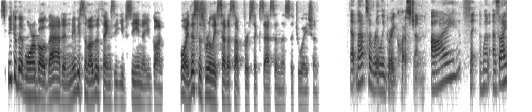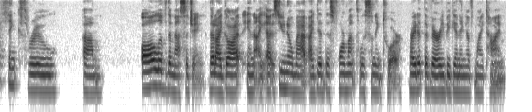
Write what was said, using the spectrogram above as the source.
speak a bit more about that and maybe some other things that you've seen that you've gone, boy, this has really set us up for success in this situation. That's a really great question. I th- when as I think through um, all of the messaging that I got I, as you know, Matt, I did this four month listening tour right at the very beginning of my time.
